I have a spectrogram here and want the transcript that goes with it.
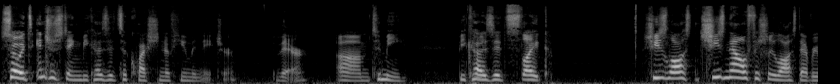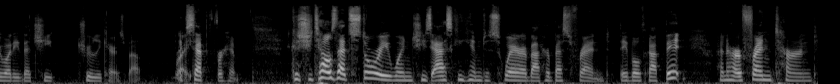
So it's interesting because it's a question of human nature there, um, to me, because it's like she's lost. She's now officially lost everybody that she truly cares about, Right. except for him, because she tells that story when she's asking him to swear about her best friend. They both got bit, and her friend turned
